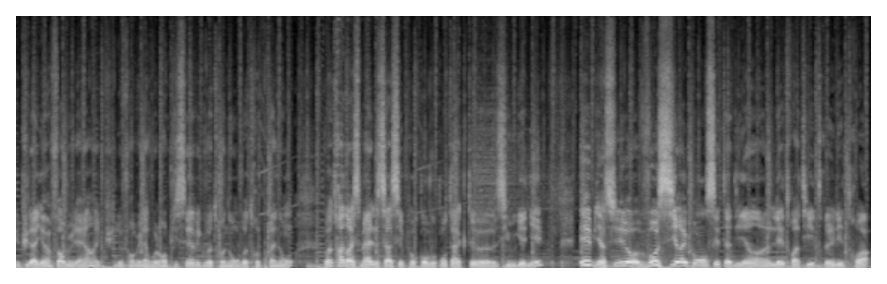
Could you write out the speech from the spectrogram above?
et puis là il y a un formulaire et puis le formulaire vous le remplissez avec votre nom, votre prénom, votre adresse mail. Ça c'est pour qu'on vous contacte si vous gagnez. Et bien sûr vos six réponses, c'est-à-dire les trois titres et les trois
